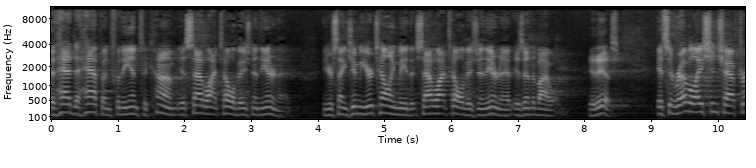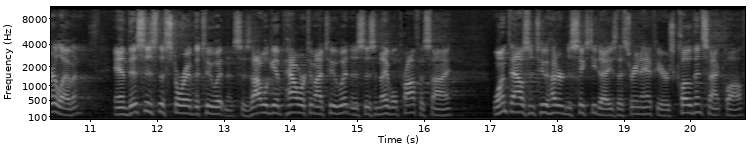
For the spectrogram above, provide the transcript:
that had to happen for the end to come is satellite television and the internet. And you're saying, Jimmy, you're telling me that satellite television and the internet is in the Bible. It is. It's in Revelation chapter 11, and this is the story of the two witnesses. I will give power to my two witnesses, and they will prophesy 1,260 days, that's three and a half years, clothed in sackcloth.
